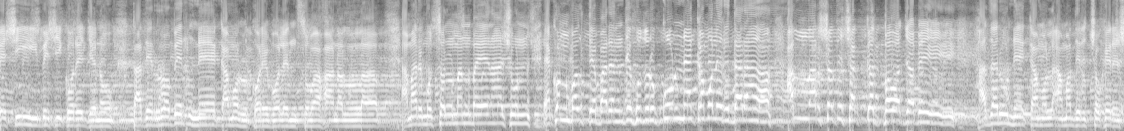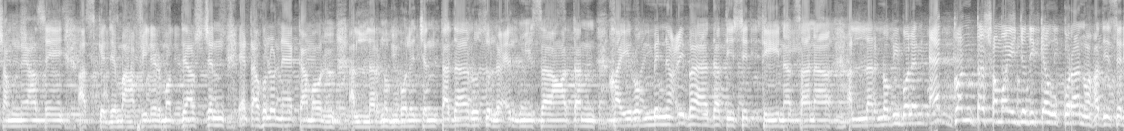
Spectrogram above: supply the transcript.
বেশি বেশি করে যেন তাদের রবের নেক আমল করে বলেন, সুবহানাল্লাহ। আমার মুসলমান ভাইয়েরা, আসুন। এখন বলতে পারেন যে, হুজুর, কোন নেক আমলের দ্বারা আল্লাহর সাথে সাক্ষাৎ পাওয়া যাবে? হাজারো নেক আমল আমাদের চোখের সামনে আছে। আজকে যে মাহফিলের মধ্যে আসছেন, এটা হলো নেক আমল আল্লাহর নবী বলেছেন তাদা রসুল সাআতান খায়রুম মিন ইবাদাতি সিত্তিনা সানা। আল্লাহর নবী বলেন, এক ঘণ্টা সময় যদি কেউ কোরআন হাদিসের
